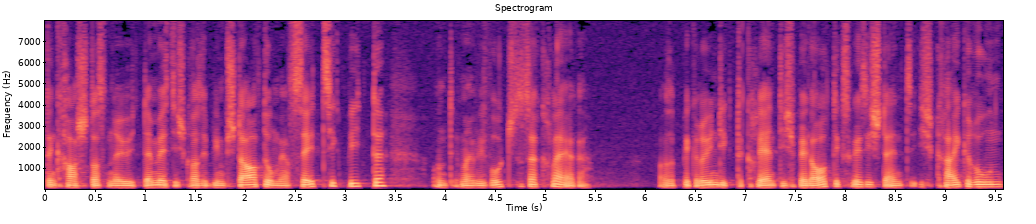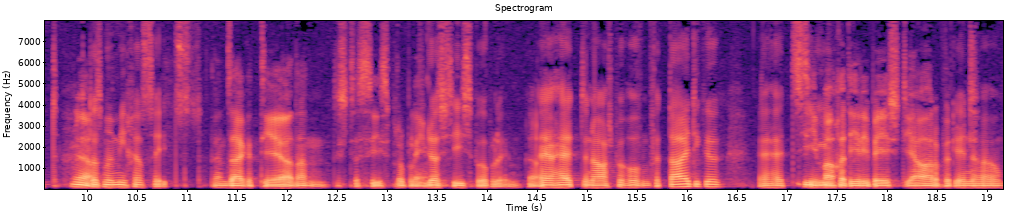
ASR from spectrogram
dann kannst du das nicht. Dann müsstest du quasi beim Staat um Ersetzung bitten. Und ich meine, wie willst du das erklären? Also die Begründung, der Klient ist beratungsresistent, ist kein Grund, Ja. dass man mich ersetzt. Dann sagen die, ja, dann ist das sein Problem. Das ist sein Problem. Ja. Er hat einen Anspruch auf einen Verteidiger, er hat Sie machen ihre beste Arbeit. Genau.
